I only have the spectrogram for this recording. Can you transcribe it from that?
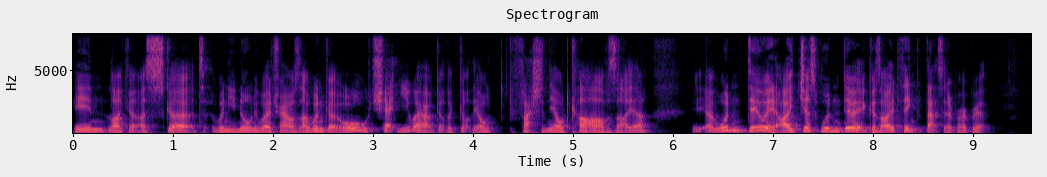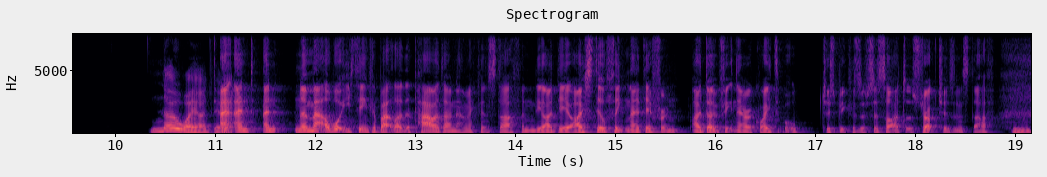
in like a, a skirt when you normally wear trousers, I wouldn't go, "Oh, check you out, got the got the old flashing the old calves, are you?" I wouldn't do it. I just wouldn't do it because I'd think that's inappropriate. No way I'd do. And, and and no matter what you think about like the power dynamic and stuff, and the idea, I still think they're different. I don't think they're equatable just because of societal structures and stuff. Mm.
